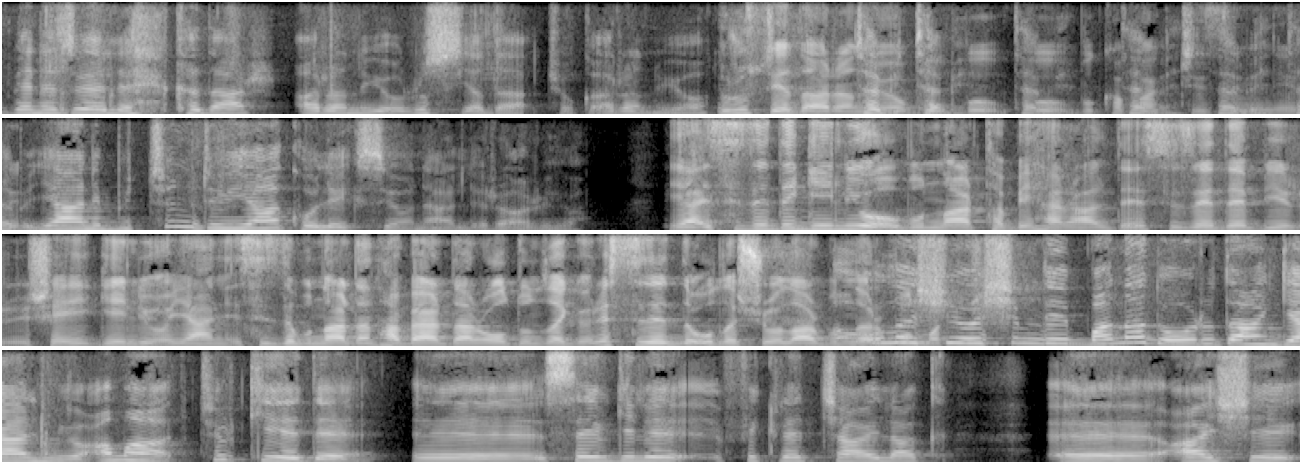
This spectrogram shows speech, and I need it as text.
Venezuela'ya kadar aranıyor. Rusya'da çok aranıyor. Rusya'da aranıyor tabii, tabii, bu, bu, tabii, bu, bu kapak tabii, çizimleri. Tabii, tabii. Yani bütün dünya koleksiyonerleri arıyor. Yani size de geliyor bunlar tabii herhalde. Size de bir şey geliyor. Yani siz de bunlardan haberdar olduğunuza göre size de ulaşıyorlar bunları Ulaşıyor. bulmak. Ulaşıyor. Şimdi bana doğrudan gelmiyor ama Türkiye'de e, sevgili Fikret Çaylak, e, Ayşe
